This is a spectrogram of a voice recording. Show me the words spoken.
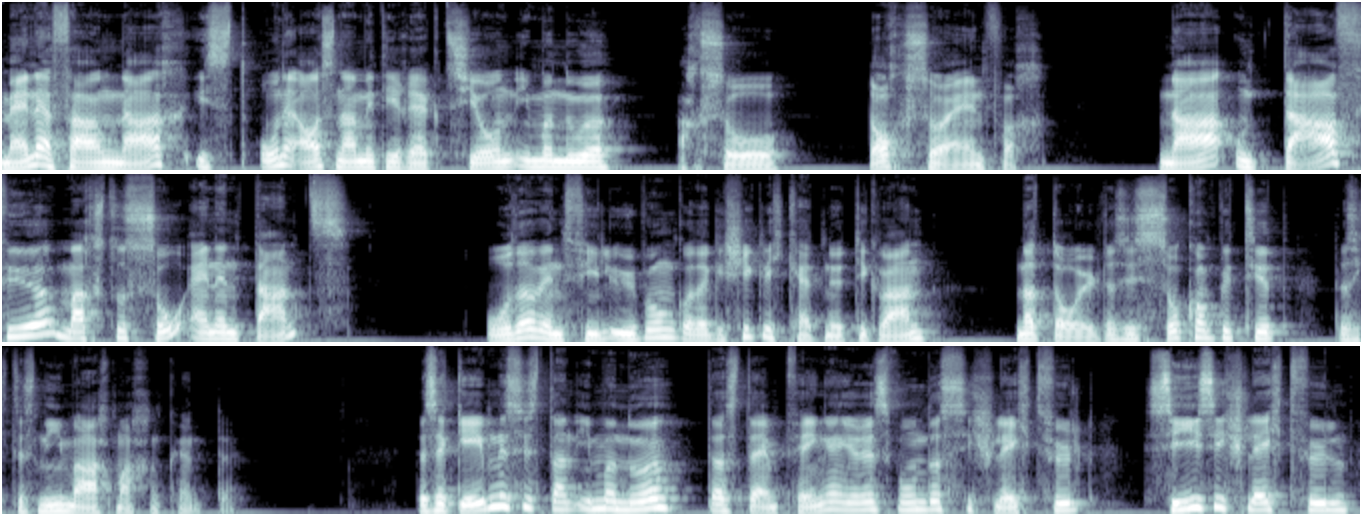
Meiner Erfahrung nach ist ohne Ausnahme die Reaktion immer nur, ach so, doch so einfach. Na, und dafür machst du so einen Tanz? Oder wenn viel Übung oder Geschicklichkeit nötig waren, na toll, das ist so kompliziert, dass ich das nie nachmachen könnte. Das Ergebnis ist dann immer nur, dass der Empfänger ihres Wunders sich schlecht fühlt, sie sich schlecht fühlen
